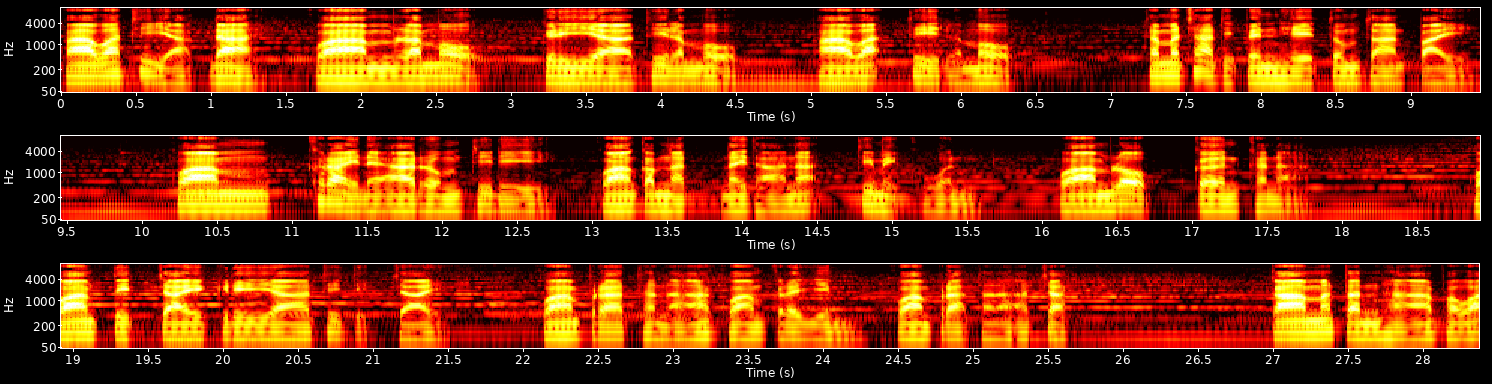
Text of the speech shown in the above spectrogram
ภาวะที่อยากได้ ความละโมบกิริยาที่ละโมบภาวะที่ละโมบ รรมชาติที่เป็นเหตุตมตานไป ความใคร่ในอารมณ์ที่ดี ความกำหนัดในฐานะที่ไม่ควร ความโลภเกินขนาด ความติดใจกิริยาที่ติดใจ ความปรารถนาความกระยิมความปรารถนาจัด กามตัณหาภวะ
